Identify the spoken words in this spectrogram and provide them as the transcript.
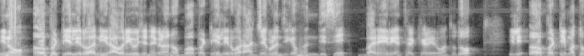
ಇನ್ನು ಅ ಪಟ್ಟಿಯಲ್ಲಿರುವ ನೀರಾವರಿ ಯೋಜನೆಗಳನ್ನು ಬ ಪಟ್ಟಿಯಲ್ಲಿರುವ ರಾಜ್ಯಗಳೊಂದಿಗೆ ಹೊಂದಿಸಿ ಬರೆಯಿರಿ ಅಂತ ಹೇಳಿ ಕೇಳಿರುವಂಥದ್ದು ಇಲ್ಲಿ ಅ ಪಟ್ಟಿ ಮತ್ತು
